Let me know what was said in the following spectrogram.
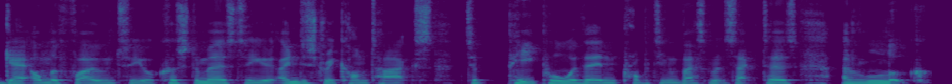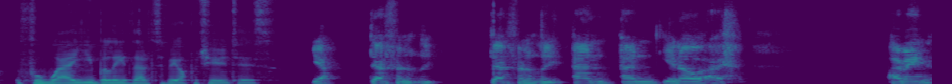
get on the phone to your customers, to your industry contacts, to people within property investment sectors, and look for where you believe there to be opportunities. Yeah, definitely, definitely, and and you know. I, I mean,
